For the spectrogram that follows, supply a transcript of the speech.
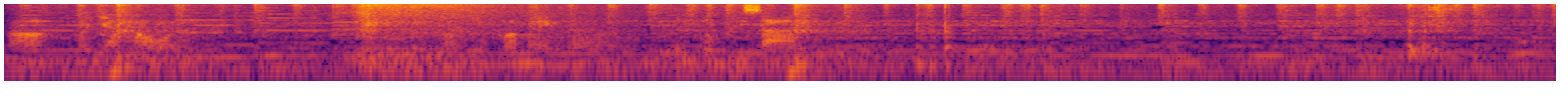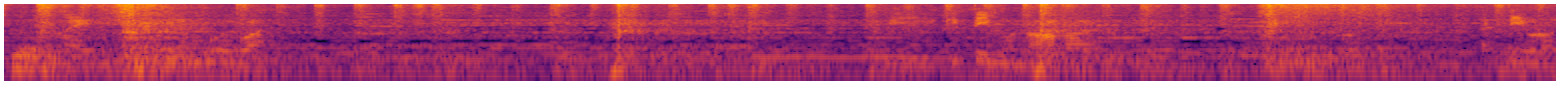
Đó nó giảm máu rồi. Đó nhưng con này nó tấn công từ xa. Con này năm mươi quá. Vì cái tim của nó nó đặt tiêu rồi.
